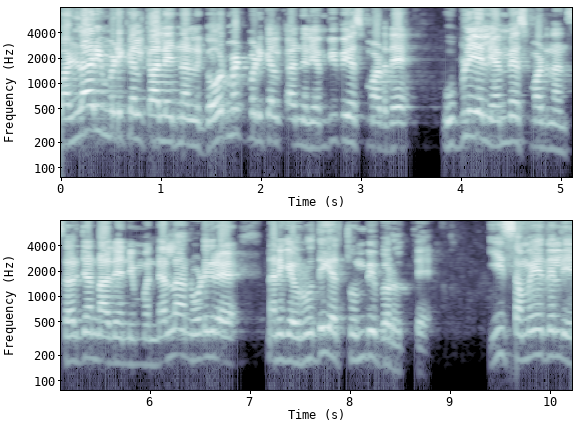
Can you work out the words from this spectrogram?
ಬಳ್ಳಾರಿ ಮೆಡಿಕಲ್ ಕಾಲೇಜ್ನಲ್ಲಿ, ಗೌರ್ಮೆಂಟ್ ಮೆಡಿಕಲ್ ಕಾಲೇಜ್ನಲ್ಲಿ ಎಂ ಬಿ ಬಿ ಎಸ್ ಮಾಡಿದೆ, ಹುಬ್ಳಿಯಲ್ಲಿ ಎಂ ಎಸ್ ಮಾಡಿ ನಾನು ಸರ್ಜನ್ ಆದೆ. ನಿಮ್ಮನ್ನೆಲ್ಲ ನೋಡಿದ್ರೆ ನನಗೆ ಹೃದಯ ತುಂಬಿ ಬರುತ್ತೆ. ಈ ಸಮಯದಲ್ಲಿ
